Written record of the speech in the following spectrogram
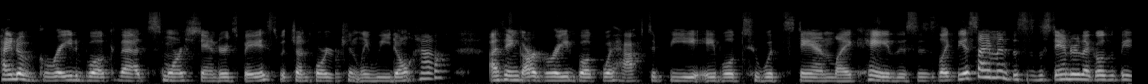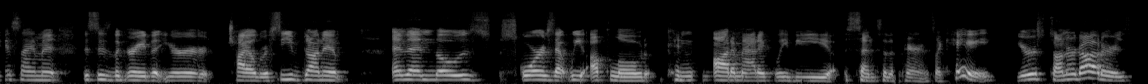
kind of grade book that's more standards based, which unfortunately we don't have. I think our grade book would have to be able to withstand, like, hey, this is like the assignment, this is the standard that goes with the assignment, this is the grade that your child received on it. And then those scores that we upload can automatically be sent to the parents, like, hey, your son or daughter's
